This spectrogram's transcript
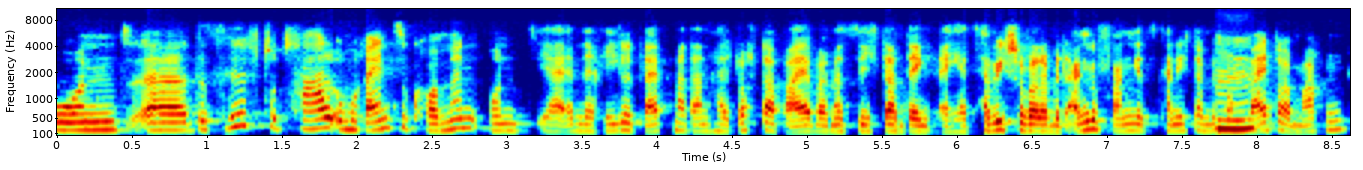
Und äh, das hilft total, um reinzukommen. Und ja, in der Regel bleibt man dann halt doch dabei, weil man sich dann denkt, ey, jetzt habe ich schon mal damit angefangen, jetzt kann ich damit mhm. auch weitermachen.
